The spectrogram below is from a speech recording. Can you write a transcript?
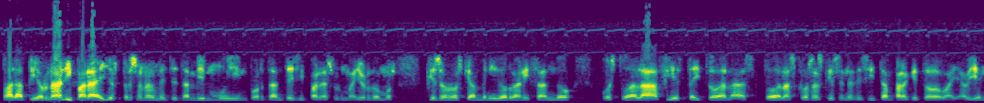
para Piornal y para ellos personalmente también muy importantes y para sus mayordomos que son los que han venido organizando pues toda la fiesta y todas las, todas las cosas que se necesitan para que todo vaya bien.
